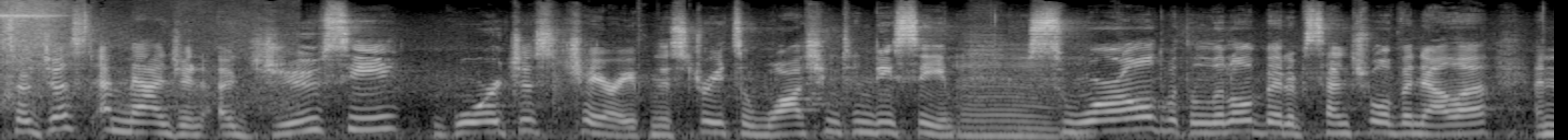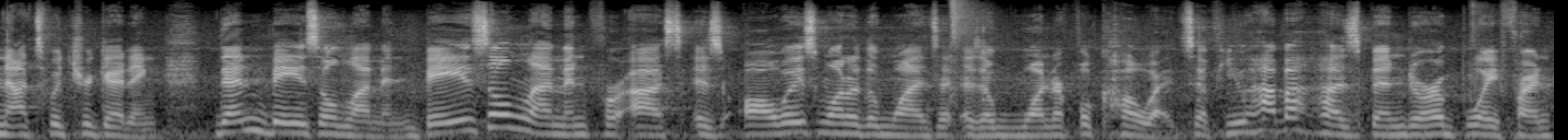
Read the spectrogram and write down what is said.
So just imagine a juicy, gorgeous cherry from the streets of Washington, D.C., mm. swirled with a little bit of sensual vanilla, and that's what you're getting. Then basil lemon. Basil lemon for us is always one of the ones that is a wonderful co-ed. So if you have a husband or a boyfriend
